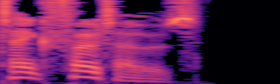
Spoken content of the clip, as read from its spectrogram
Take photos.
